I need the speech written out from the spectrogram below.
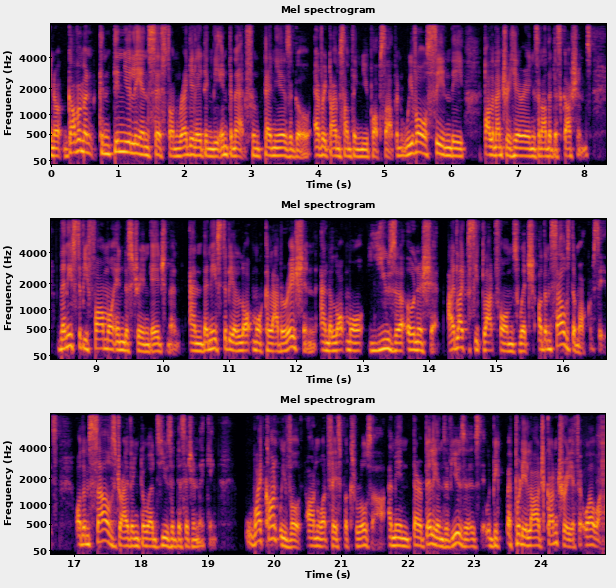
you know, government continually insist on regulating the internet from 10 years ago every time something new pops up. And we've all seen the parliamentary hearings and other discussions. There needs to be far more industry engagement and there needs to be a lot more collaboration and a lot more user ownership. I'd like to see platforms which are themselves democracies or themselves driving towards user decision making. Why can't we vote on what Facebook's rules are? I mean, there are billions of users. It would be a pretty large country if it were one.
